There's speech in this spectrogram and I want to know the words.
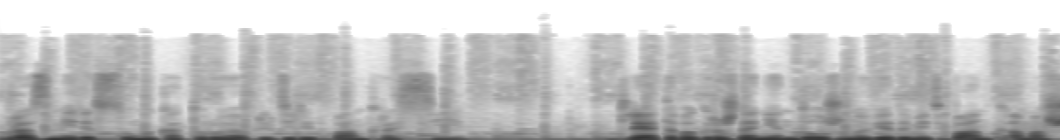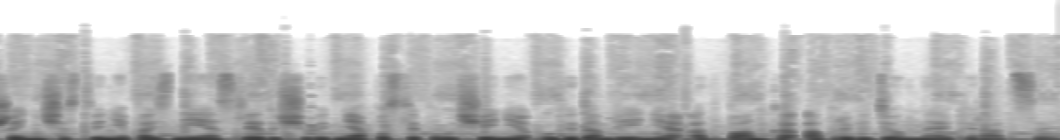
в размере суммы, которую определит Банк России. Для этого гражданин должен уведомить банк о мошенничестве не позднее следующего дня после получения уведомления от банка о проведенной операции.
